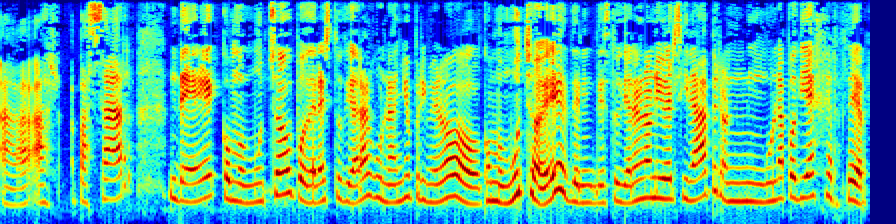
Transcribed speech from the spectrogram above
a- a pasar de como mucho poder estudiar algún año primero como mucho eh de, de estudiar en la universidad pero ninguna podía ejercer.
